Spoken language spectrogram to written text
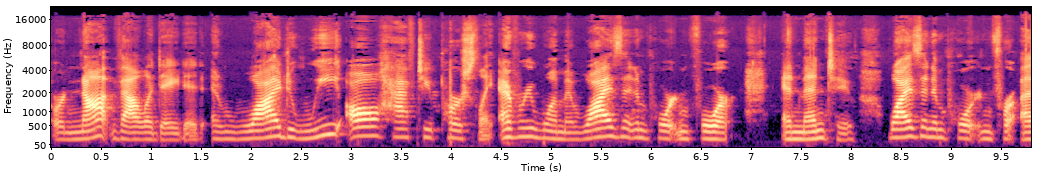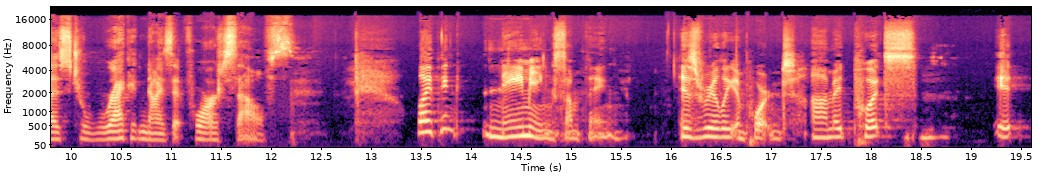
or not validated, and why do we all have to personally, every woman? Why is it important for and men to? Why is it important for us to recognize it for ourselves? Well, I think naming something is really important. Um, it puts mm-hmm. it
